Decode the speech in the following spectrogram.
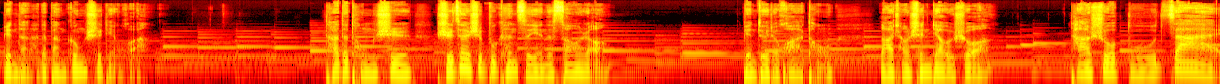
便打他的办公室电话，他的同事实在是不堪子言的骚扰，便对着话筒拉长声调说：“他说不在。”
